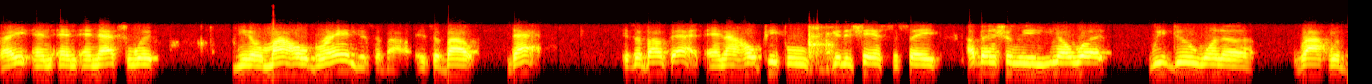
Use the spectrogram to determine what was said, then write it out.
right? And and and that's what you know my whole brand is about. It's about that. It's about that, and I hope people get a chance to say eventually, you know what, we do want to rock with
